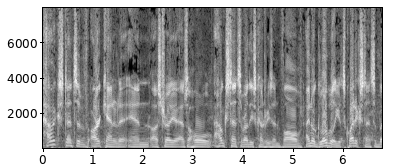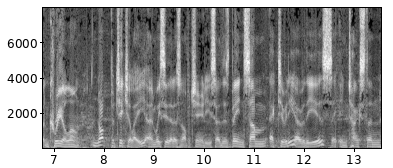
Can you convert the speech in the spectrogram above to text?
How extensive are Canada and Australia as a whole? How extensive are these countries involved? I know globally it's quite extensive, but in Korea alone? Not particularly, and we see that as an opportunity. So there's been some activity over the years in tungsten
